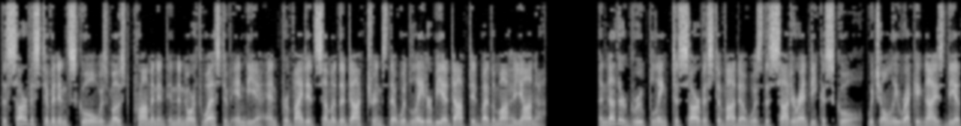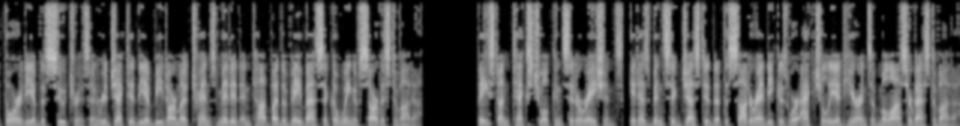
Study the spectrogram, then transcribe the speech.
The Sarvastivadin school was most prominent in the northwest of India and provided some of the doctrines that would later be adopted by the Mahayana. Another group linked to Sarvastivada was the Sautrantika school, which only recognized the authority of the sutras and rejected the Abhidharma transmitted and taught by the Vaibhasika wing of Sarvastivada. Based on textual considerations, it has been suggested that the Sautrantikas were actually adherents of Mulasarvastivada.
